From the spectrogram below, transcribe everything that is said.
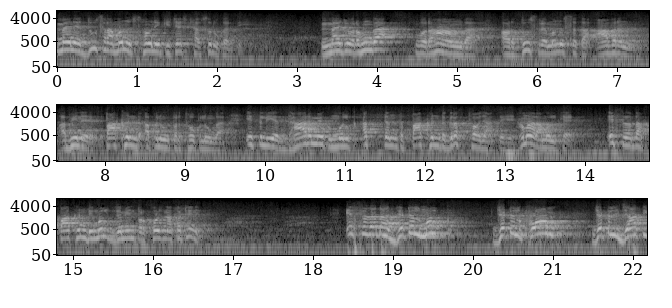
मैंने दूसरा मनुष्य होने की चेष्टा शुरू कर दी। मैं जो रहूँगा, वो रहा आऊँगा और दूसरे मनुष्य का आवरण, अभिनय, पाखंड अपने ऊपर थोप लूँगा। इसलिए धार्मिक मुल्क अत्यंत पाखंड ग्रस्त हो जाते हैं। हमारा मुल्क है। इससे ज़्यादा पाखंडी मुल्क ज़मीन पर खोजना कठिन है। इससे ज़्यादा जटिल मुल्क, जटिल कौम, जटिल जाति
